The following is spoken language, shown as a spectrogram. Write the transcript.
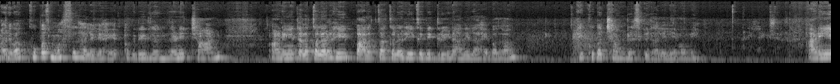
अरे वा खूपच मस्त झालेली आहे. अगदी झणझणीत छान. आणि त्याला कलरही पालकचा कलरही कधी ग्रीन आलेला आहे बघा. ही खूपच छान रेसिपी झालेली आहे मम्मी. आणि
